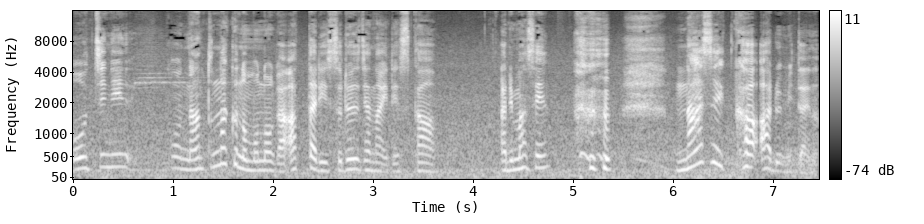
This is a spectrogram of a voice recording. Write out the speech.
お家にこうなんとなくのものがあったりするじゃないですか。ありません？なぜかあるみたいな。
